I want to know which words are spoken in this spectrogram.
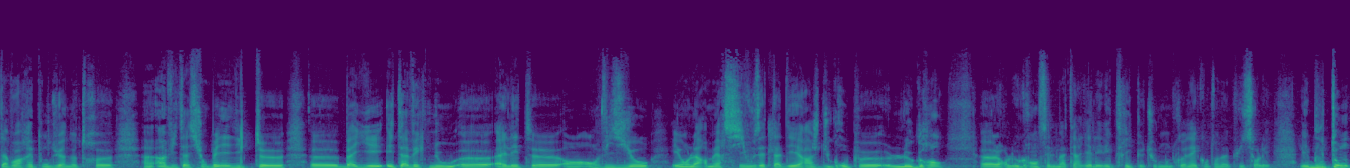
d'avoir répondu à notre euh, invitation. Bénédicte euh, Baillet est avec nous. Euh, elle est en, visio et on la remercie. Vous êtes la DRH du groupe Legrand. alors, Legrand, c'est le matériel électrique que tout le monde connaît quand on appuie sur les, boutons.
